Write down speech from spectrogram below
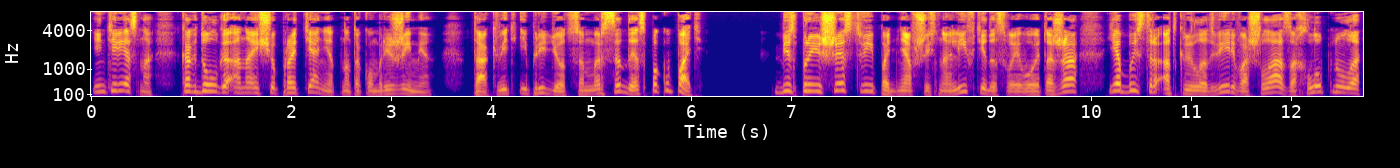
Интересно, как долго она еще протянет на таком режиме? Так ведь и придется Мерседес покупать. Без происшествий, поднявшись на лифте до своего этажа, я быстро открыла дверь, вошла, захлопнула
